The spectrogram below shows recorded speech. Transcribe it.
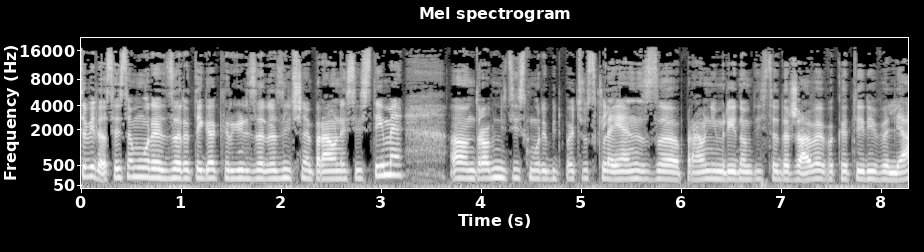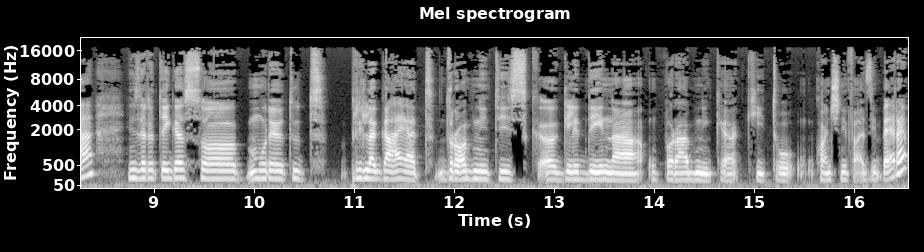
Seveda, se samo mora zaradi tega, ker gre za različne pravne sisteme. Um, drobni tisk mora biti pač usklajen z pravnim redom tiste države, v kateri velja. In zaradi tega so, morajo tudi prilagajati drobni tisk eh, glede na uporabnika, ki to končni fazi bere.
